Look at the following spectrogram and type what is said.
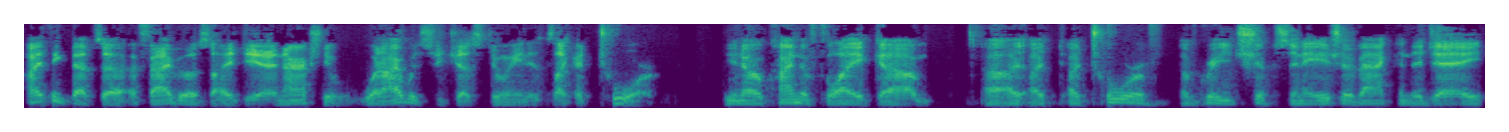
I think that's a, a fabulous idea. And actually, what I would suggest doing is like a tour, you know, kind of like um, a, a, tour of, of great ships in Asia back in the day.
